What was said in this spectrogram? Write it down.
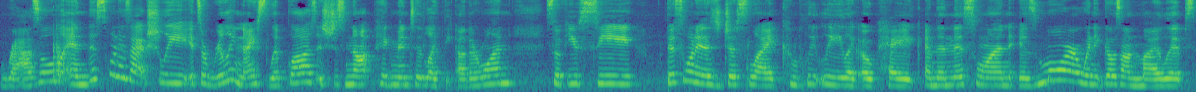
Razzle. And this one is actually, it's a really nice lip gloss gloss. It's just not pigmented like the other one. So if you see, this one is just like completely like opaque and then this one is more when it goes on my lips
